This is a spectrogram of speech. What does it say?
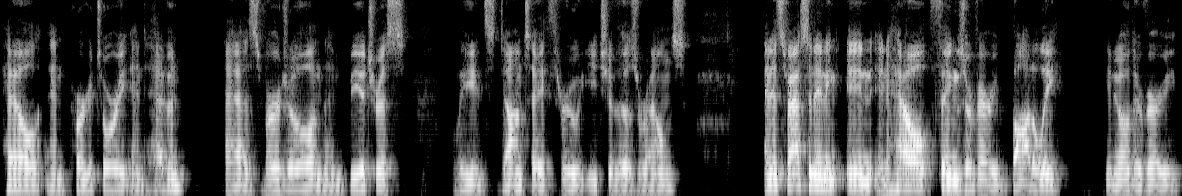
hell and purgatory and heaven, as Virgil and then Beatrice leads Dante through each of those realms. And it's fascinating. In in hell, things are very bodily. You know, they're very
